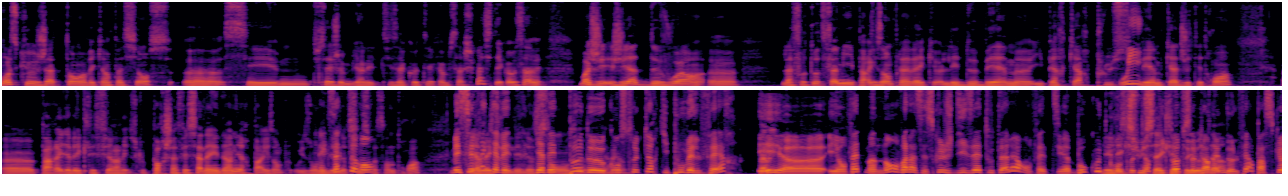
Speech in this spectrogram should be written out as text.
Moi, ce que j'attends avec impatience, euh, c'est. Hum, tu sais, j'aime bien les petits à côté comme ça. Je sais pas si t'es comme ça, mais moi, j'ai hâte de voir euh, la photo de famille, par exemple, avec les deux BM euh, Hypercar plus les M4 GT3. pareil avec les Ferrari, parce que Porsche a fait ça l'année dernière, par exemple, où ils ont mis Exactement. les 963. Mais c'est vrai qu'il y, avait peu de constructeurs qui pouvaient le faire. Bah et, et, en fait, maintenant, voilà, c'est ce que je disais tout à l'heure. En fait, il y a beaucoup de constructeurs qui peuvent se permettre de le faire parce que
